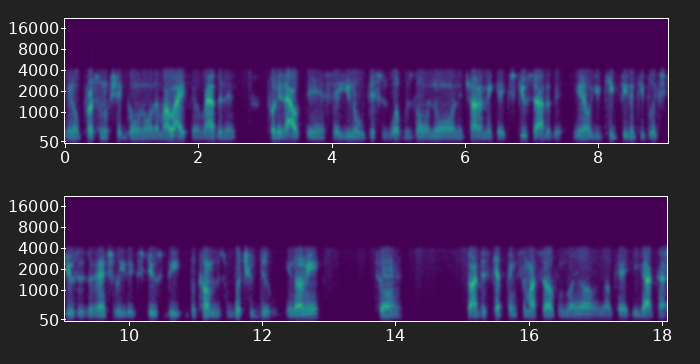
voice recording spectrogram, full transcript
you know personal shit going on in my life, and rather than put it out there and say, you know, this is what was going on, and trying to make an excuse out of it, you know, you keep feeding people excuses. Eventually, the excuse be becomes what you do. You know what I mean? So. Mm. So I just kept thinking to myself, I'm like, oh, okay, you got that.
